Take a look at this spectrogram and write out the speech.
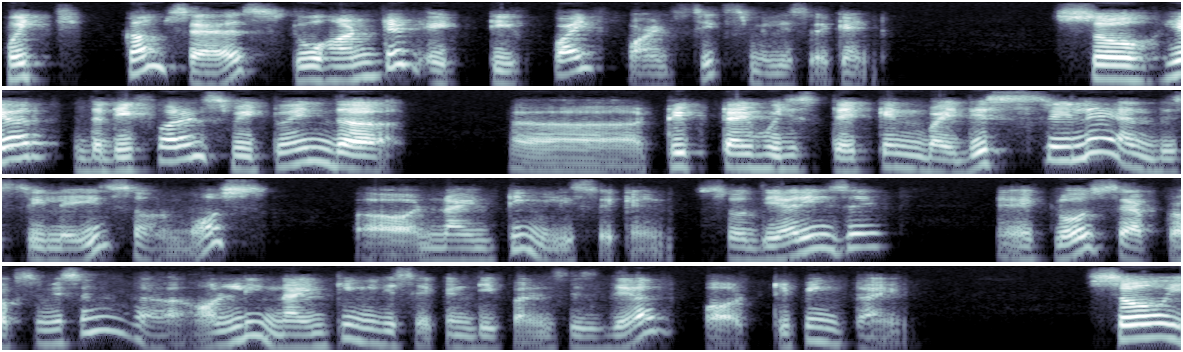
which comes as 285.6 millisecond. So here the difference between the uh, trip time which is taken by this relay and this relay is almost uh, 90 millisecond. So there is a, a close approximation uh, only 90 millisecond difference is there for tripping time. So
